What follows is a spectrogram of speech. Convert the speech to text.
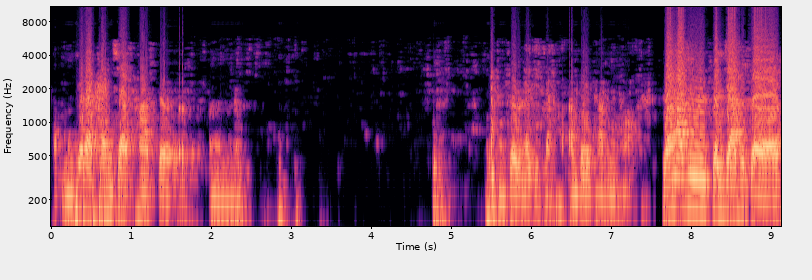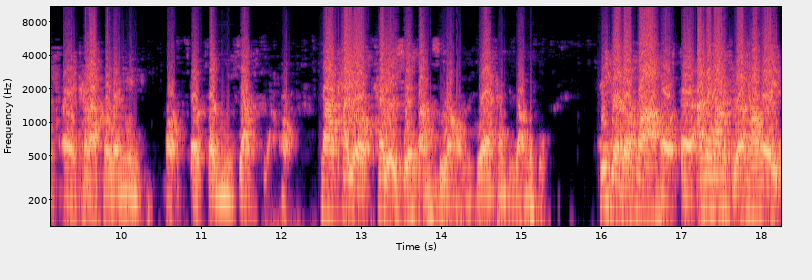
我们先来看一下它的，嗯，从这个开始讲安非他命哈，主要它就是增加这个呃卡拉科勒命哦的分泌这样子哦。那它有它有一些方式啊，我们就来看这张图。第一个的话，吼，呃，安非他们主要它会，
